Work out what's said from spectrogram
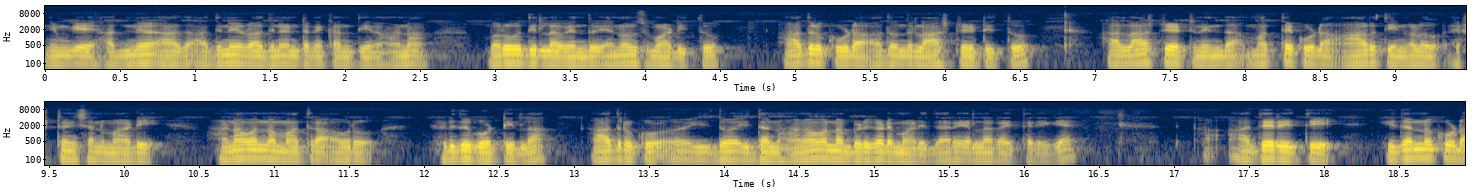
ನಿಮಗೆ ಹದಿನೇ, ಹದಿನೇಳು, ಹದಿನೆಂಟನೇ ಕಂತಿನ ಹಣ ಬರುವುದಿಲ್ಲವೆಂದು ಅನೌನ್ಸ್ ಮಾಡಿತ್ತು. ಆದರೂ ಕೂಡ ಅದೊಂದು ಲಾಸ್ಟ್ ಡೇಟ್ ಇತ್ತು. ಆ ಲಾಸ್ಟ್ ಡೇಟ್ನಿಂದ ಮತ್ತೆ ಕೂಡ ಆರು ತಿಂಗಳು ಎಕ್ಸ್ಟೆನ್ಷನ್ ಮಾಡಿ ಹಣವನ್ನು ಮಾತ್ರ ಅವರು ಹಿಡಿದುಕೊಟ್ಟಿಲ್ಲ. ಆದರೂ ಇದು ಇದನ್ನು ಹಣವನ್ನು ಬಿಡುಗಡೆ ಮಾಡಿದ್ದಾರೆ ಎಲ್ಲ ರೈತರಿಗೆ. ಅದೇ ರೀತಿ ಇದನ್ನು ಕೂಡ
